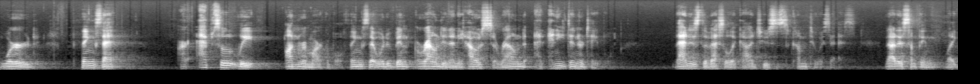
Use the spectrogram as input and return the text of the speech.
word, things that are absolutely unremarkable, things that would have been around in any house, around at any dinner table. That is the vessel that God chooses to come to us as, not as something like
